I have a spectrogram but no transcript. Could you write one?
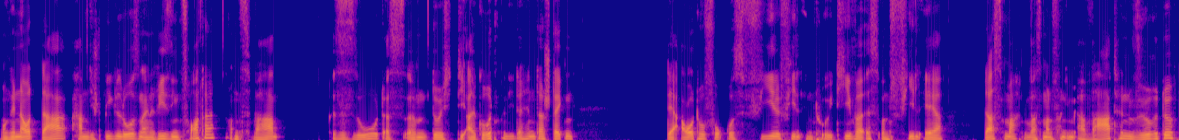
Und genau da haben die Spiegellosen einen riesigen Vorteil. Und zwar ist es so, dass ähm, durch die Algorithmen, die dahinter stecken, der Autofokus viel, viel intuitiver ist und viel eher das macht, was man von ihm erwarten würde,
